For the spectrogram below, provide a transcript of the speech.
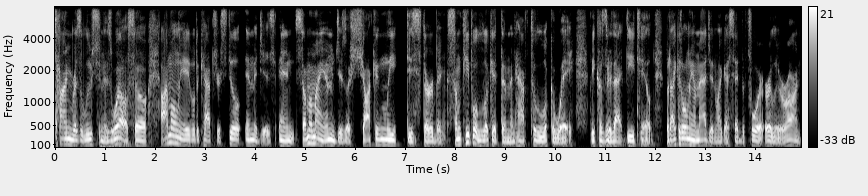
time resolution as well. So I'm only able to capture still images, and some of my images are shockingly disturbing. Some people look at them and have to look away because they're that detailed. But I could only imagine, like I said before earlier on,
